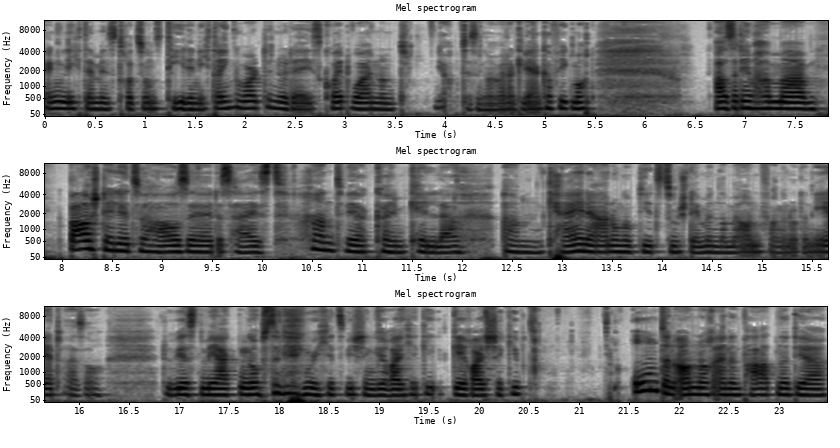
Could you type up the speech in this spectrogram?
eigentlich der Menstruationstee, den ich trinken wollte, nur der ist kalt worden und ja, deswegen haben wir einen kleinen Kaffee gemacht. Außerdem haben wir Baustelle zu Hause, das heißt Handwerker im Keller. Ähm, keine Ahnung, ob die jetzt zum Stemmen nochmal anfangen oder nicht. Also du wirst merken, ob es dann irgendwelche Zwischengeräusche Geräusche gibt. Und dann auch noch einen Partner, der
